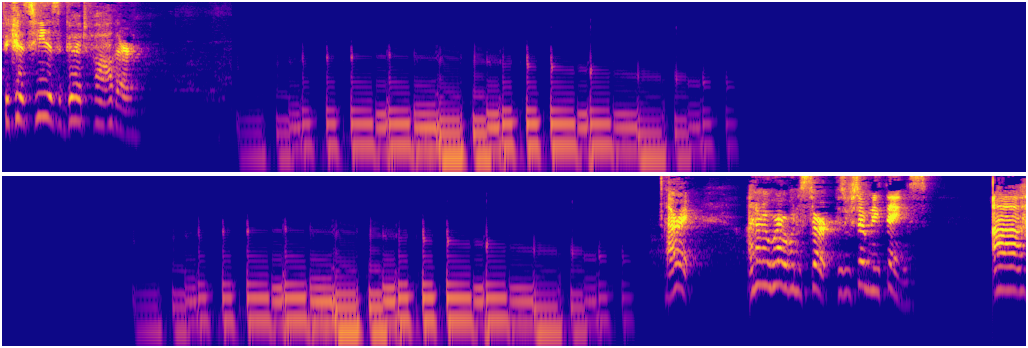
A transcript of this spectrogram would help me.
because He is a good Father. Where I want to start because there's so many things. Uh,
